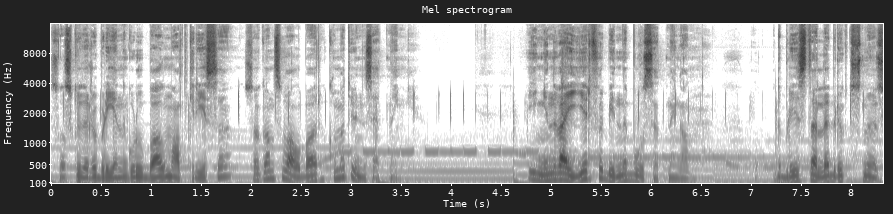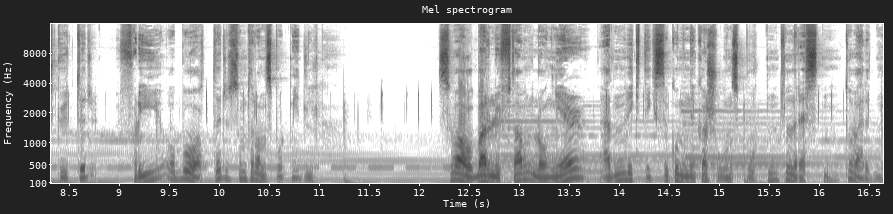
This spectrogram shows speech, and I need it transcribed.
Så skulle det bli en global matkrise, så kan Svalbard komme til unnsetning. Ingen veier forbinder bosetningene. Det blir i stedet brukt snøscooter, fly og båter som transportmiddel. Svalbard lufthavn Longyear er den viktigste kommunikasjonsporten til resten av verden.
